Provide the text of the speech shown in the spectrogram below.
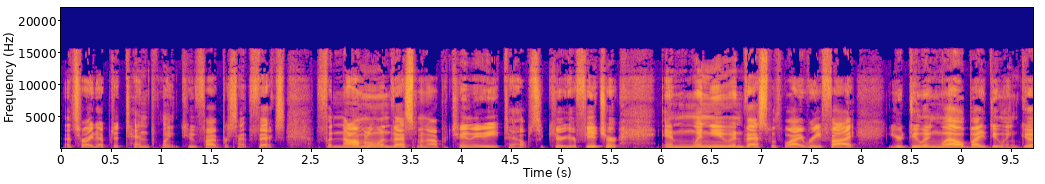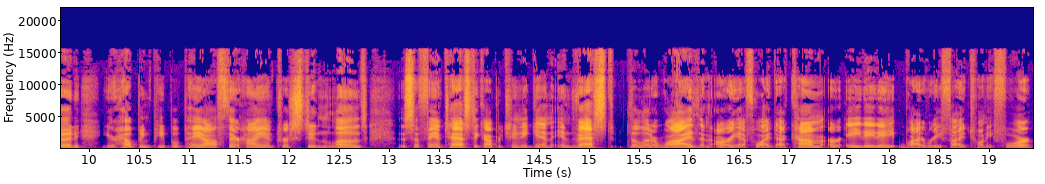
That's right, up to 10.25% fixed. Phenomenal investment opportunity to help secure your future. And when you invest with YRefy, you're doing well by doing good. You're helping people pay off their high interest student loans loans. This is a fantastic opportunity. Again, invest the letter Y, then refy.com or 888 YRefy 24.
